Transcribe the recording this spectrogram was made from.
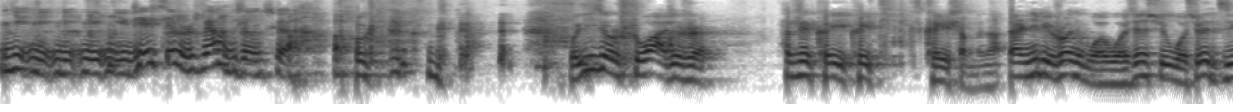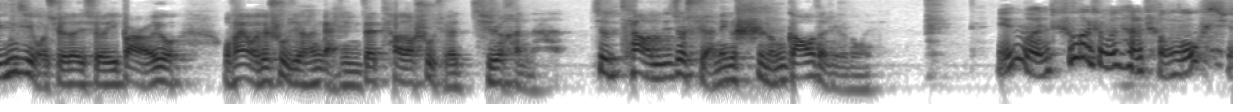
你你你你你这是不是非常的正确？OK OK。我意就是说啊，就是它是可以可以可以什么的，但是你比如说我我先学我学的经济，我学了学了一半儿，哎呦，我发现我对数学很感兴趣，你再跳到数学其实很难，就跳就选那个势能高的这个东西。你怎么说的这么像成功学？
